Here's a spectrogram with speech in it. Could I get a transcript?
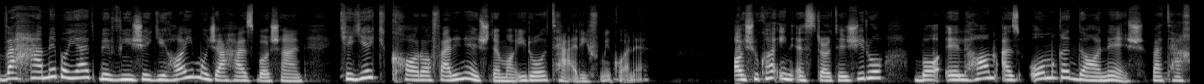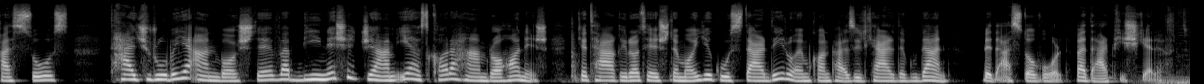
و همه باید به ویژگی های مجهز باشند که یک کارآفرین اجتماعی رو تعریف می‌کنه. آشوکا این استراتژی رو با الهام از عمق دانش و تخصص، تجربه انباشته و بینش جمعی از کار همراهانش که تغییرات اجتماعی گسترده‌ای رو امکان پذیر کرده بودند به دست آورد و در پیش گرفت.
